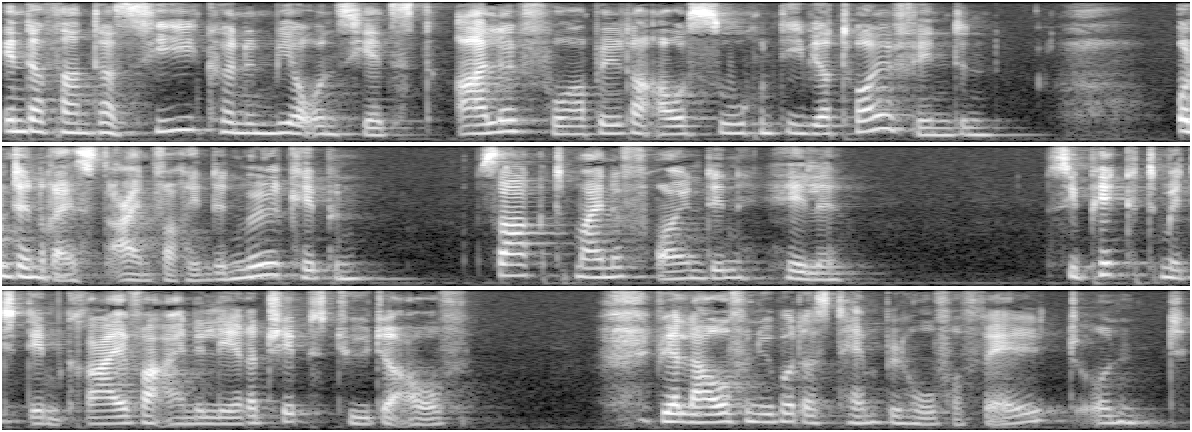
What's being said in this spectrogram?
In der Fantasie können wir uns jetzt alle Vorbilder aussuchen, die wir toll finden, und den Rest einfach in den Müll kippen, sagt meine Freundin Hille. Sie pickt mit dem Greifer eine leere Chipstüte auf. Wir laufen über das Tempelhofer Feld und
